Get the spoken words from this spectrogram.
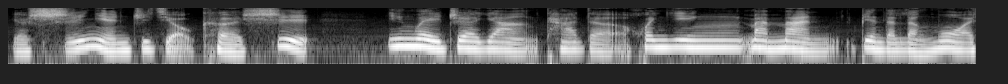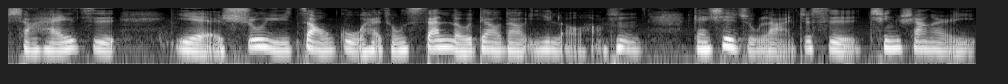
有十年之久。可是因为这样，她的婚姻慢慢变得冷漠，小孩子。也疏于照顾，还从三楼掉到一楼，哈，感谢主啦，就是轻伤而已，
